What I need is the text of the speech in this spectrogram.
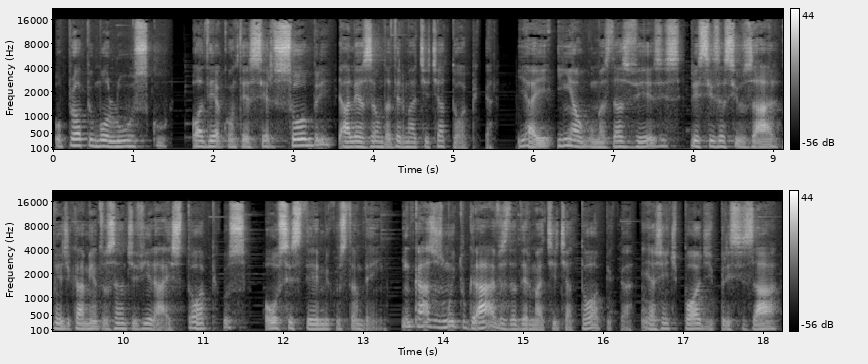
o próprio molusco, podem acontecer sobre a lesão da dermatite atópica. E aí, em algumas das vezes, precisa-se usar medicamentos antivirais tópicos ou sistêmicos também. Em casos muito graves da dermatite atópica, a gente pode precisar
